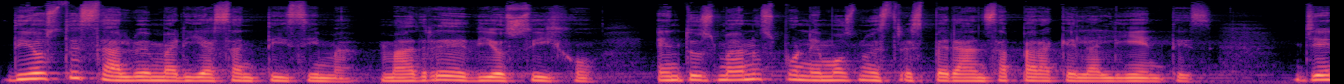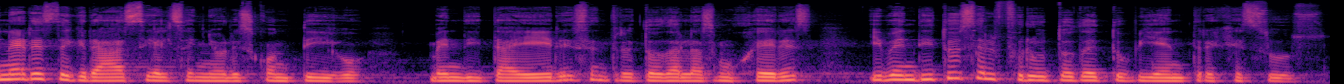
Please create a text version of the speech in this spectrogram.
Dios te salve María Santísima, Madre de Dios Hijo, en tus manos ponemos nuestra esperanza para que la alientes. Llena eres de gracia, el Señor es contigo. Bendita eres entre todas las mujeres, y bendito es el fruto de tu vientre Jesús.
